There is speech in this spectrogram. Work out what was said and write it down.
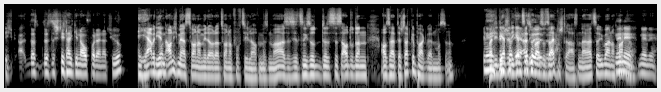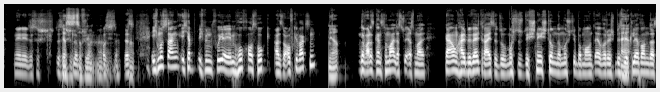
ich, äh, das, das steht halt genau vor deiner Tür. Ja, aber die hätten auch nicht mehr als 200 Meter oder 250 laufen müssen, war? Also, es ist jetzt nicht so, dass das Auto dann außerhalb der Stadt geparkt werden musste. Weil die, die hatte die ganze Zeit überall so Seitenstraßen, da hast du ja überall noch Nee, nee, Parken. nee, nee, nee, nee, das ist, das Das ist, ist schlimm zu viel, ja. muss ich sagen. Das, Ja. Ich muss sagen, ich, hab, ich bin früher im Hochhaus hoch, also aufgewachsen. Ja. Und da war das ganz normal, dass du erstmal, keine Ahnung, halbe Weltreise, du musstest durch Schneesturm, dann musst du über Mount Everest ein bisschen Ja. clevern, dass,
